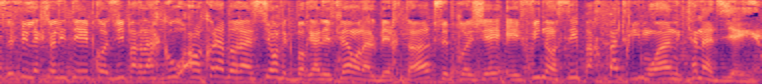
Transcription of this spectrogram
Ce fil d'actualité est produit par l'ARCO en collaboration avec Boreal FM en Alberta. Ce projet est financé par Patrimoine canadien.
